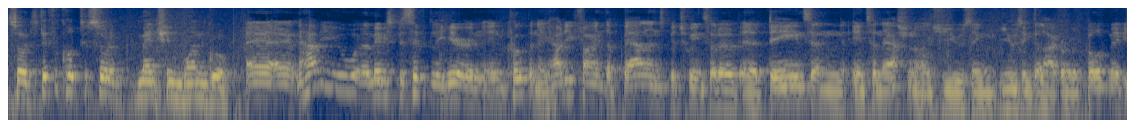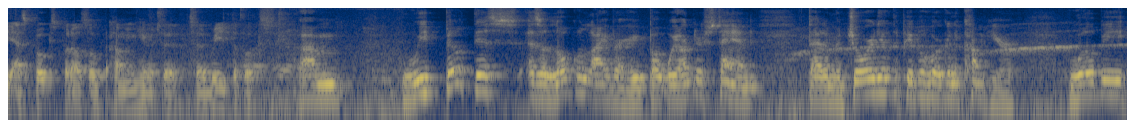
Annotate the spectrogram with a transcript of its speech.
So it's difficult to sort of mention one group. And how do you, uh, maybe specifically here in, in Copenhagen, how do you find the balance between sort of uh, Danes and internationals using using the library, both maybe as books, but also coming here to, to read the books? We built this as a local library, but we understand that a majority of the people who are going to come here will be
